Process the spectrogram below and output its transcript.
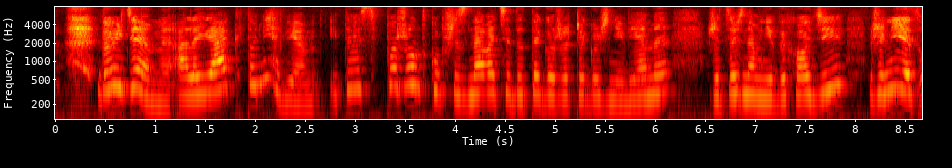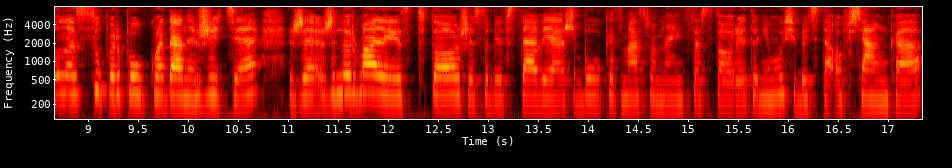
dojdziemy, ale jak, to nie wiem. I to jest w porządku przyznawać się do tego, że czegoś nie wiemy, że coś nam nie wychodzi, że nie jest u nas super poukładane życie, że, że normalne jest to, że sobie wstawiasz bułkę z masłem na Instastory, to nie musi być ta owsianka,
